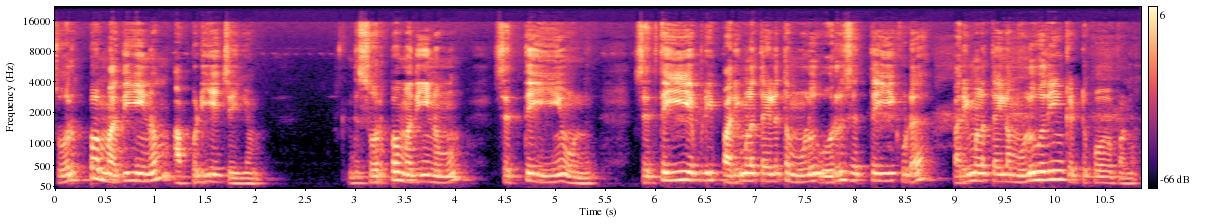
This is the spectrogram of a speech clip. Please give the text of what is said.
சொற்ப மதியினம் அப்படியே செய்யும். இந்த சொற்ப மதியினமும் செத்த ஈயும் ஒன்று செத்த ஈ எப்படி பரிமள தைலத்தை முழு ஒரு செத்த ஈ கூட பரிமள தைலம் முழுவதையும் கெட்டு போக பண்ணும்.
